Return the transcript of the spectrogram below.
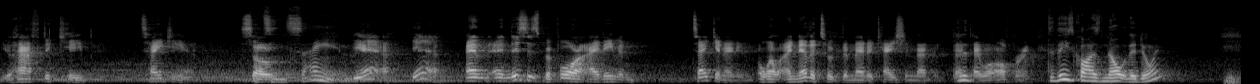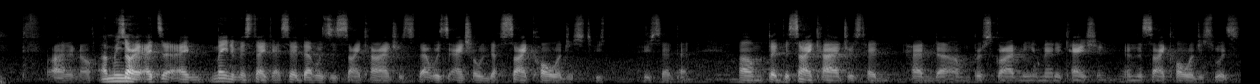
You have to keep taking it. So It's insane. yeah, yeah, and and this is before I'd even taken any. Well, I never took the medication that that they were offering. Do these guys know what they're doing? I don't know. I mean- sorry, I, I made a mistake. I said that was a psychiatrist. That was actually the psychologist who who said that. Um, but the psychiatrist had had um, prescribed me a medication, and the psychologist was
